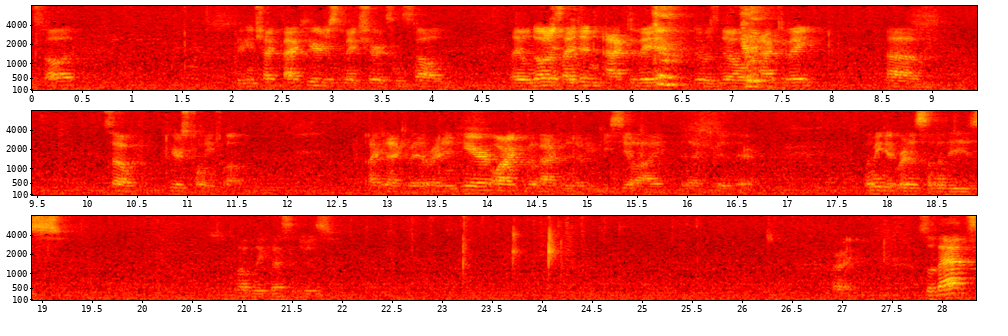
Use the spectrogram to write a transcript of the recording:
install it. We can check back here just to make sure it's installed. Now you'll notice I didn't activate it. There was no activate. Um, so here's 2012. I can activate it right in here, or I can go back into WPCLI and activate it there. Let me get rid of some of these lovely messages. All right, so that's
